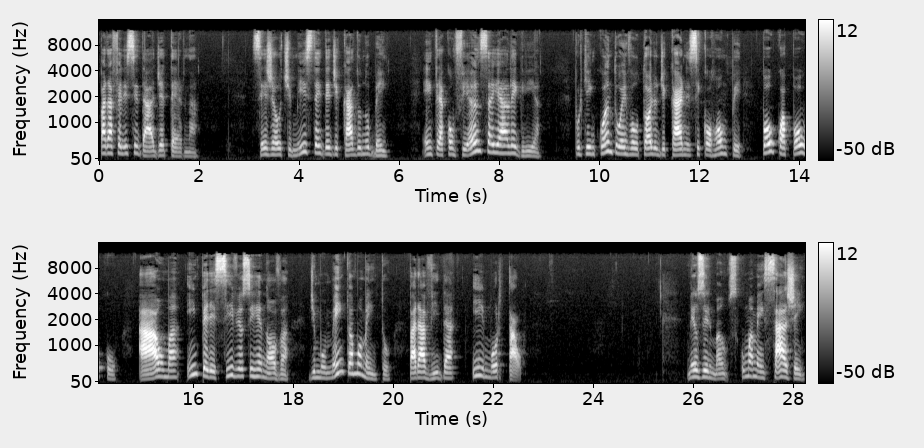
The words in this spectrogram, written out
para a felicidade eterna. Seja otimista e dedicado no bem, entre a confiança e a alegria porque enquanto o envoltório de carne se corrompe pouco a pouco, a alma imperecível se renova de momento a momento para a vida imortal. Meus irmãos, uma mensagem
